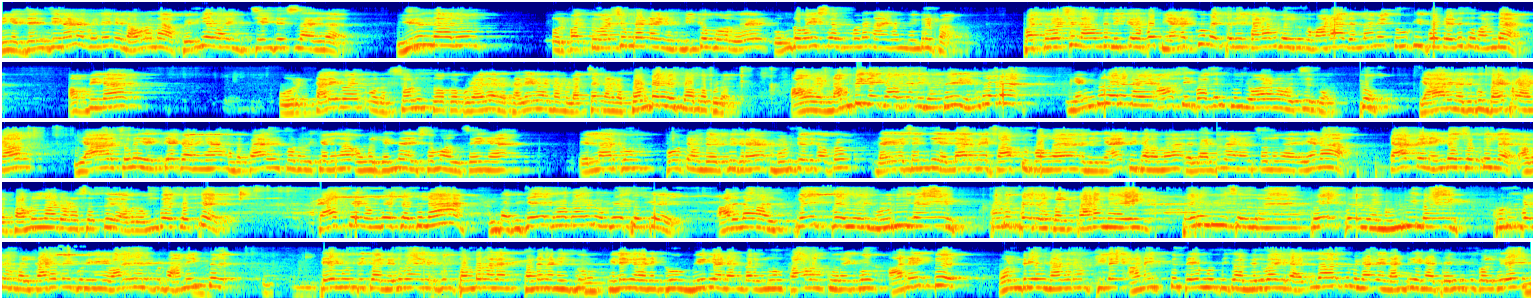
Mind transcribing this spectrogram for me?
நீங்க ஜென்ஜினா நான் மில்லேனியல் அவ்வளவுதான். பெரிய வாய் சேஞ்சஸ்லாம் இல்லை. இருந்தாலும் ஒரு பத்து வருஷம் நான் இங்கே நிற்கும் போது உங்க வயசுல இருக்கும்போது நான் இங்கே வந்து நின்றுருப்பேன் பத்து வருஷம் நான் வந்து நிக்கிறப்ப எனக்கும் எத்தனை கனவுகள் இருக்கும். ஆனா அது எல்லாமே தூக்கி போட்டு எதுக்கு வந்தேன்? அப்படின்னா ஒரு தலைவர் ஒரு சொல் தோக்கக்கூடாது. அந்த தலைவர் நம்ம லட்சக்கணக்க தொண்டர்கள் தோக்கக்கூடாது. அவங்களோட நம்பிக்கைக்காக தான் நீங்க வந்து எங்களோட எங்களோட ஆசை பாசல் தூக்கி ஓரமா வச்சிருக்கோம். யாரும் எதுக்கும் பயப்படானால் யார் சொல்லி கேட்காதீங்க. உங்க பேரண்ட்ஸ் சொல்றது கேளுங்க. உங்களுக்கு என்ன இஷ்டமோ அது செய்யுங்க. எல்லாருக்கும் போட்டோ வந்து எடுத்துக்கிறேன். முடிஞ்சதுக்கு அப்புறம் தயவு செஞ்சு எல்லாருமே சாப்பிட்டு போங்க. இன்னைக்கு ஞாயிற்றுக்கிழமை. எல்லாருக்கும் நான் என்னன்னு சொல்லுங்க. ஏன்னா கேப்டன் எங்க சொத்து இல்ல? அவர் தமிழ்நாட்டோட சொத்து. அவர் உங்க சொத்து. கேப்டன் உங்க சொத்துனா இந்த விஜய பிரபாகரன் உங்க சொத்து. அதனால் கேட்பதன் உரிமை கொடுப்பது உங்கள் கடமை. பெருமை சொல்றேன். கேட்பதன் உரிமை கொடுப்பது உங்கள் கடமைக்குரிய வரவேற்பு அனைத்து தேமுதிக நிர்வாகிகளுக்கும் தொண்டர் தொண்டரணிக்கும் இளைஞர் அணிக்கும் மீடியா நண்பர்களும் காவல்துறைக்கும் அனைத்து ஒன்றியம் நகரம் கிளை அனைத்து தேமுதிக நிர்வாகிகள் எல்லாருக்கும் நன்றியை நான் தெரிவித்துக் கொள்கிறேன்.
